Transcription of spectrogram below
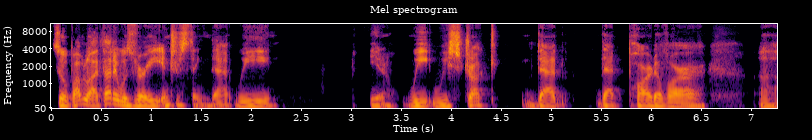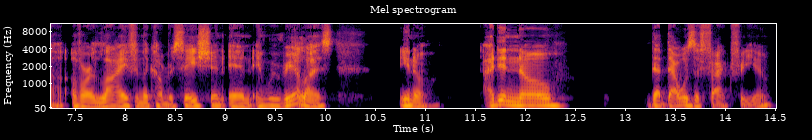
so Pablo, I thought it was very interesting that we, you know, we we struck that that part of our uh, of our life in the conversation, and and we realized, you know, I didn't know that that was a fact for you,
